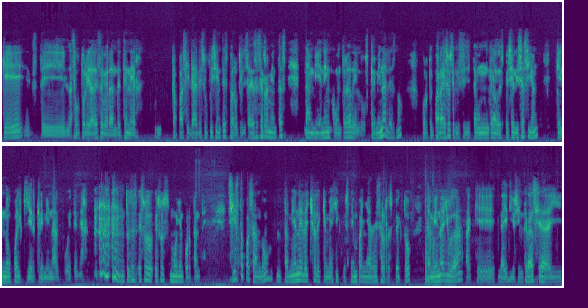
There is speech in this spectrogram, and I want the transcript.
Que este, las autoridades deberán de tener capacidades suficientes para utilizar esas herramientas también en contra de los criminales, ¿no? Porque para eso se necesita un grado de especialización que no cualquier criminal puede tener. Entonces, eso, eso es muy importante. Si está pasando, también el hecho de que México esté en pañales al respecto también ayuda a que la idiosincrasia y,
